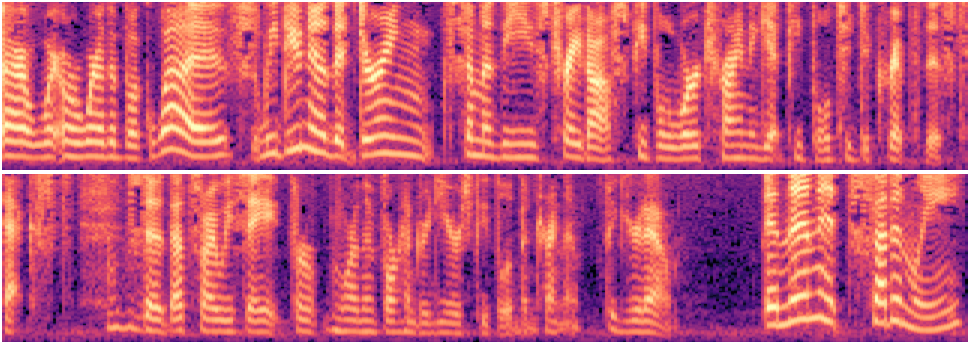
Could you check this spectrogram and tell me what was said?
or where, or where the book was. We do know that during some of these trade-offs, people were trying to get people to decrypt this text. So that's why we say for more than 400 years, people have been trying to figure it out. And then it suddenly,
